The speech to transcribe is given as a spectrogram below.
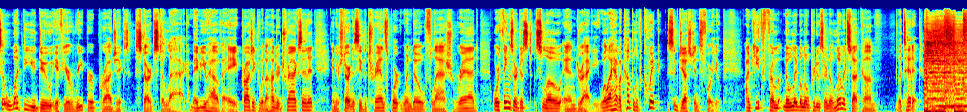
So what do you do if your Reaper project starts to lag? Maybe you have a project with 100 tracks in it and you're starting to see the transport window flash red, or things are just slow and draggy. Well, I have a couple of quick suggestions for you. I'm Keith from No Label, No Producer, No Limits.com. Let's hit it.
